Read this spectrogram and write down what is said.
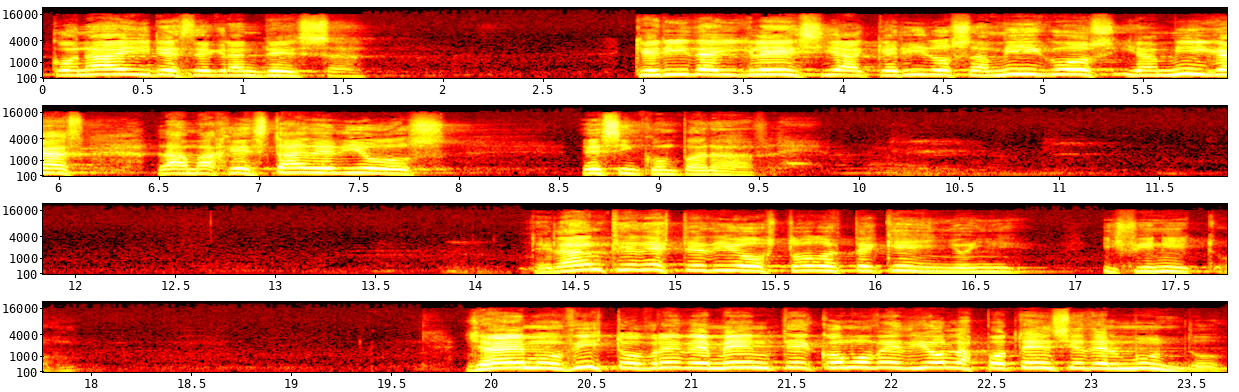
con aires de grandeza. Querida iglesia, queridos amigos y amigas, la majestad de Dios es incomparable. Delante de este Dios todo es pequeño y, finito. Ya hemos visto brevemente cómo ve Dios las potencias del mundo.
